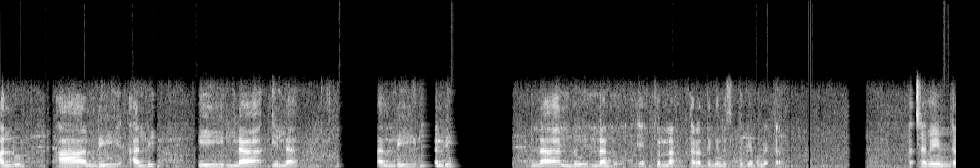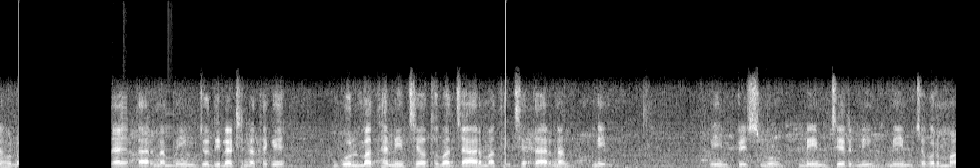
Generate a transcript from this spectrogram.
আলু, আলি আলি ইলা ইলা লি লালি, লালু লালু। এই তো লাম, খারাপ দিকে নিচের দিকে মেটান আচ্ছা মিমটা হলো তার নাম মিম। যদি লাঠি না থাকে, গোল মাথা নিচে অথবা যার মাথা নিচে, তার নাম মিম। মিম, পেশমু, মিম, জেরমি, মিম, জবরমা,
